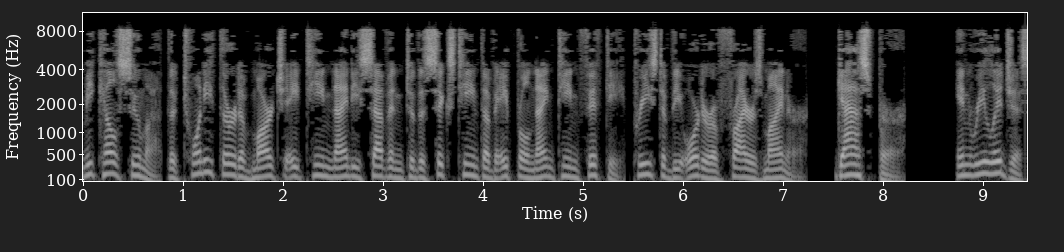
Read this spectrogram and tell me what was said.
Miquel Suma, the 23rd of March 1897 to the 16th of April 1950, priest of the Order of Friars Minor, Gasper, in religious.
